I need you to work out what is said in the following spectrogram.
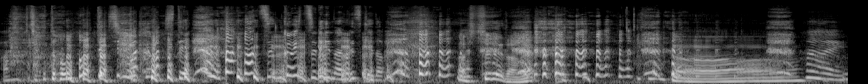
あのちょっと思ってしまいまして すっごい失礼なんですけど、あ失礼だね。はい、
